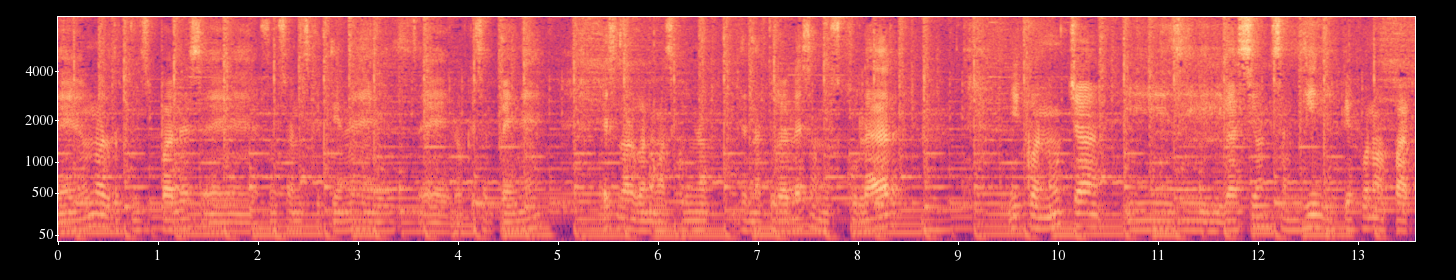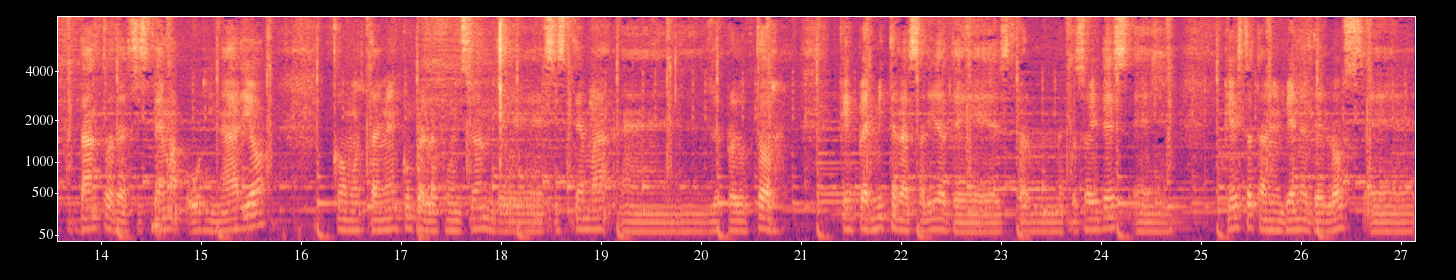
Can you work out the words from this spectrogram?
Eh, una de las principales funciones que tiene es lo que es el pene. Es un órgano masculino de naturaleza muscular y con mucha irrigación sanguínea que forma parte tanto del sistema urinario como también cumple la función del sistema eh, reproductor que permite la salida de espermatozoides eh, que esto también viene de los eh,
